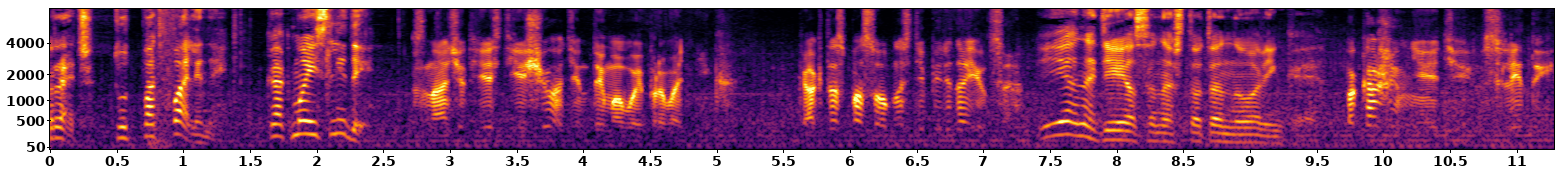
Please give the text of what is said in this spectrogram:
Редж, тут подпалины, как мои следы. Значит, есть еще один дымовой проводник. Как-то способности передаются. Я надеялся на что-то новенькое. Покажи мне эти следы.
